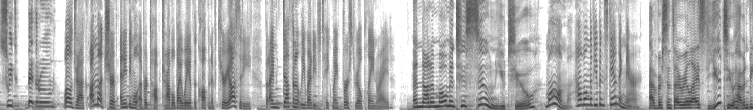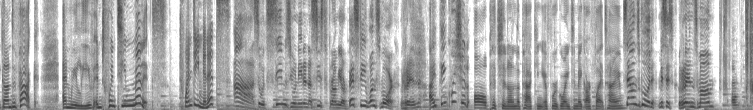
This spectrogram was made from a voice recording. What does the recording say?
Sweet bedroom. Well, Drac, I'm not sure if anything will ever top travel by way of the Coffin of Curiosity, but I'm definitely ready to take my first real plane ride. And not a moment too soon, you two. Mom, how long have you been standing there? Ever since I realized you two haven't begun to pack. And we leave in 20 minutes. 20 minutes? Ah, so it seems you need an assist from your bestie once more, Wren. I think we should all pitch in on the packing if we're going to make our flight time. Sounds good, Mrs. Wren's mom.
